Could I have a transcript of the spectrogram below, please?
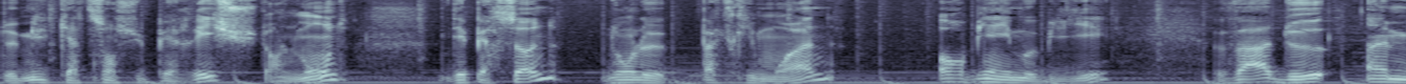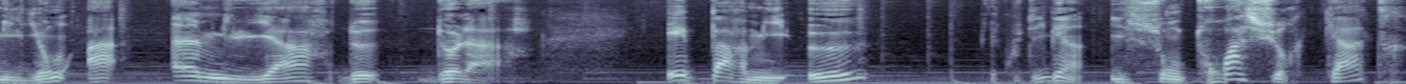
2400 super riches dans le monde, des personnes dont le patrimoine, hors bien immobilier, va de 1 million à 1 milliard de dollars. Et parmi eux, écoutez bien, ils sont 3 sur 4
